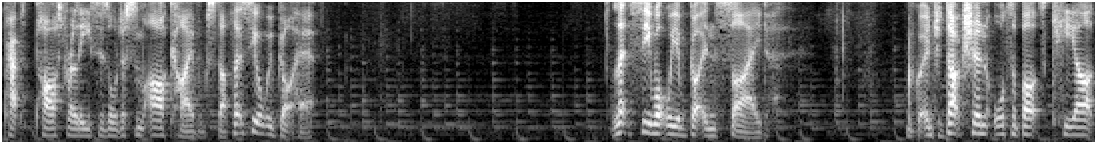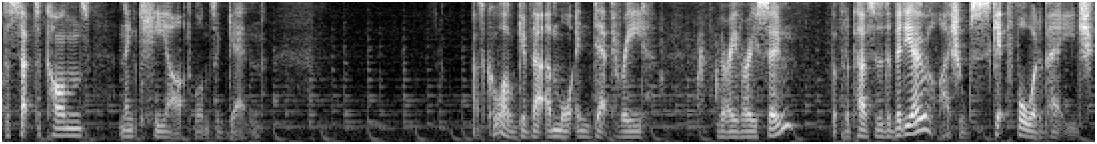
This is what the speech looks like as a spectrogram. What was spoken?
perhaps past releases or just some archival stuff. Let's see what we've got here. Let's see what we have got inside. We've got Introduction, Autobots, Key Art, Decepticons, and then Key Art once again. That's cool. I'll give that a more in-depth read very, very soon. But for the purposes of the video, I shall skip forward a page.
